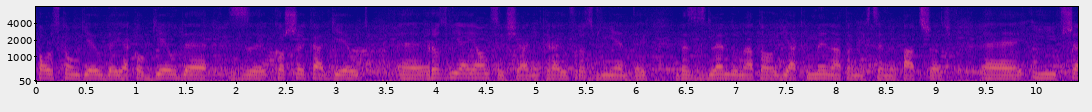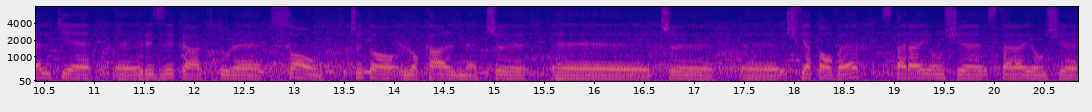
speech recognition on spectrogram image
polską giełdę jako giełdę z koszyka giełd rozwijających się, a nie krajów rozwiniętych, bez względu na to, jak my na to nie chcemy patrzeć. E, I wszelkie e, ryzyka, które są, czy to lokalne, czy, e, czy e, światowe, starają się, starają się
